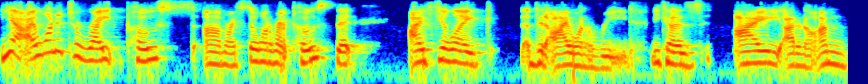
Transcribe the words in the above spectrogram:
yeah, I wanted to write posts, um, or I still want to write posts that I feel like that I want to read because I I don't know I'm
